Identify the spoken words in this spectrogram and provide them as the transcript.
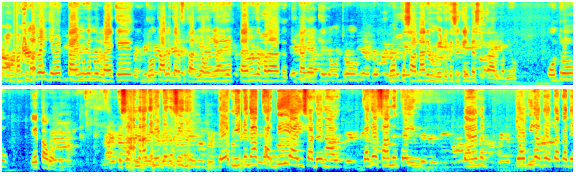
ਬਾਕੀ ਮਾਤਾ ਜੀ, ਜਿਵੇਂ ਟਾਈਮਿੰਗ ਨੂੰ ਲੈ ਕੇ ਜੋ ਕੱਲ ਗ੍ਰਿਫਤਾਰੀਆਂ ਹੋਈਆਂ, ਇਹ ਟਾਈਮਿੰਗ ਬੜਾ ਕੀਤਾ ਗਿਆ ਕਿ ਉਧਰੋਂ ਜੋ ਕਿਸਾਨਾਂ ਦੀ ਮੀਟਿੰਗ ਸੀ ਕੇਂਦਰ ਸਰਕਾਰ ਵੱਲੋਂ। ਉਧਰੋਂ ਇਹ ਤਾਂ ਵਾਪਸ ਕਿਸਾਨਾਂ ਦੀ ਮੀਟਿੰਗ ਸੀ ਜੀ। ਇਹ ਮੀਟਿੰਗਾਂ ਕਰਦੀ ਆਈ ਸਾਡੇ ਨਾਲ। ਕਦੇ ਸਾਨੂੰ ਕੋਈ ਟਾਈਮ 24 ਦਾ ਦੇਤਾ ਕਦੇ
